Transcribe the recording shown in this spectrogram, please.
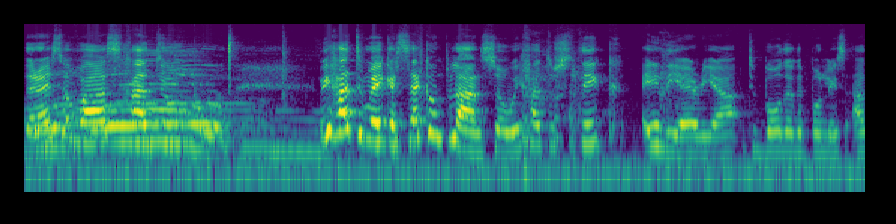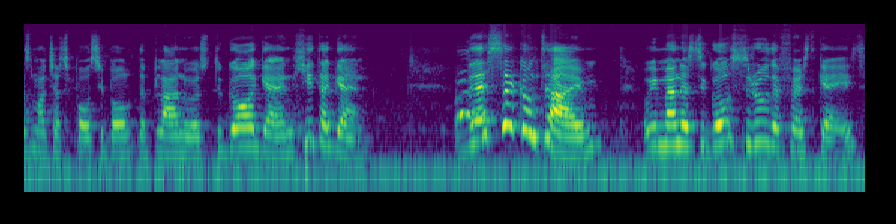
The rest of us had to. We had to make a second plan, so we had to stick in the area to bother the police as much as possible. The plan was to go again, hit again. The second time, we managed to go through the first gate,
